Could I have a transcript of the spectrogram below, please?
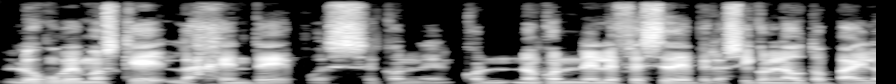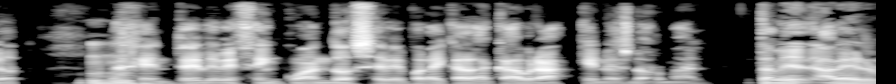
Luego vemos que la gente, pues con, el- con- no con el FSD, pero sí con el autopilot, la gente de vez en cuando se ve por ahí cada cabra que no es normal. También, a ver,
